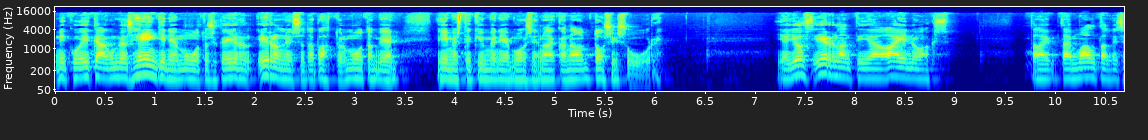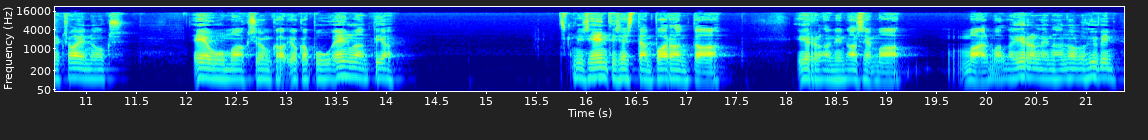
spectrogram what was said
niin kuin ikään kuin myös henkinen muutos, joka Ir- Irlannissa on tapahtunut muutamien viimeisten kymmenien vuosien aikana, on tosi suuri. Ja jos Irlanti jää ainoaksi tai, tai maltalliseksi ainoaksi EU-maaksi, jonka, joka puhuu englantia, niin se entisestään parantaa Irlannin asemaa maailmalla. Irlannilla on ollut hyvin,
